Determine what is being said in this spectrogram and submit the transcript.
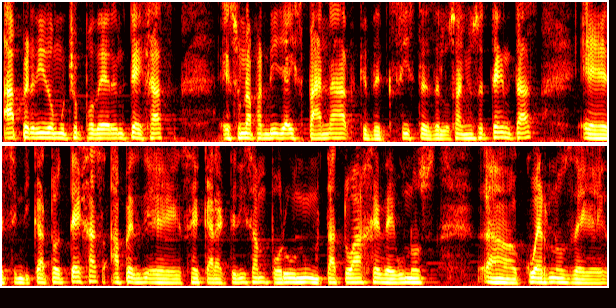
ha perdido mucho poder en Texas es una pandilla hispana que existe desde los años 70. El sindicato de Texas eh, se caracterizan por un tatuaje de unos ah, cuernos de,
